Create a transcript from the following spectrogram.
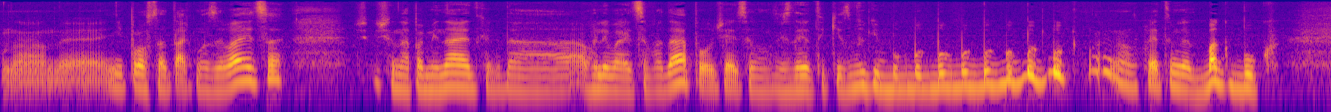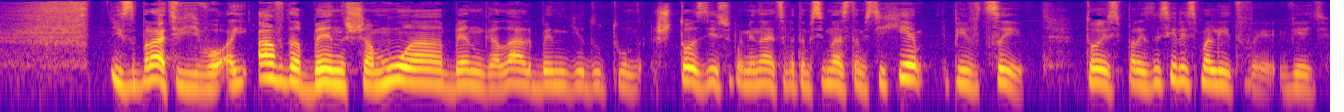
э, не просто так называется. Все напоминает, когда выливается вода, получается, он издает такие звуки бук-бук-бук-бук-бук-бук-бук. Поэтому говорят бакбук из братьев его, Авда бен Шамуа бен Галаль бен Едутун. Что здесь упоминается в этом 17 стихе? Певцы. То есть произносились молитвы, ведь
